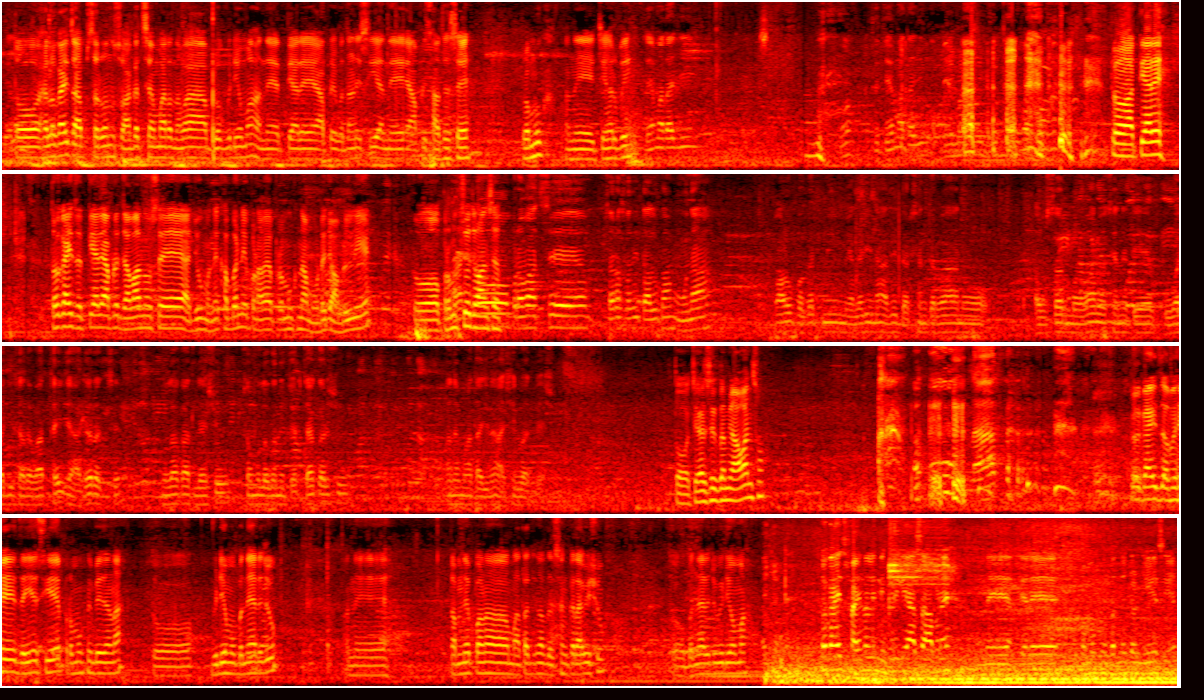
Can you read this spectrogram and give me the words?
તો hello guys આપ સર્વનું સ્વાગત છે અમારા નવા બ્લોગ વિડીયોમાં. અને અત્યારે આપણે બધાણી છીએ અને આપણી સાથે છે પ્રમુખ અને ચેહરભાઈ. જય માતાજી. તો જય માતાજી. તો અત્યારે તો ગાઈઝ અત્યારે આપણે જવાનું છે હજુ મને ખબર નહીં પણ હવે પ્રમુખના મોઢે જ સાંભળી લઈએ. તો પ્રમુખ શું જવાનું છે. પ્રવાસ છે સરસ્વતી તાલુકા મુના. કાળુ ભગતની મેલડીના આજે દર્શન કરવાનો અવસર મળવાનો છે અને તે ભુવાજી સાથે વાત થઈ છે હાજર જ છે. મુલાકાત લેશું સમૂહ લગ્નની ચર્ચા કરશું અને માતાજીના આશીર્વાદ લેશું. તો ચેરસી તમે આવવાનું છો? તો ગાઈઝ અમે જઈએ છીએ પ્રમુખની બે જણા. તો વિડીયોમાં બન્યા રહેજો. અને તમને પણ માતાજીના દર્શન કરાવીશું. તો બન્યા રહેજો વિડીયોમાં. તો ગાઈઝ ફાઇનલી નીકળી ગયા છે આપણે. અને અત્યારે પ્રમુખને બંને જણ જઈએ છીએ.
